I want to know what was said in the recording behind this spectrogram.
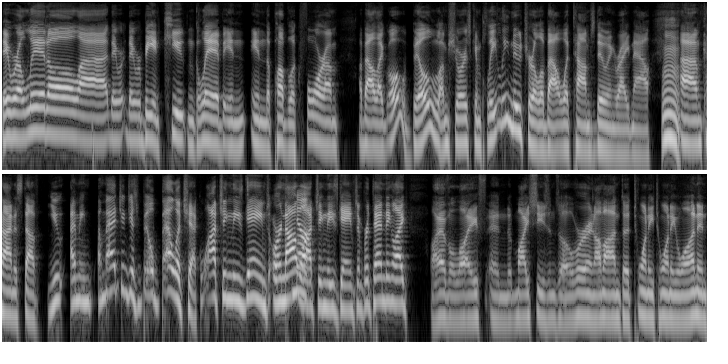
They were a little uh they were they were being cute and glib in in the public forum about like, oh, Bill, I'm sure is completely neutral about what Tom's doing right now Mm. um, kind of stuff. You, I mean, imagine just Bill Belichick watching these games or not No. watching these games and pretending like I have a life and my season's over and I'm on to 2021 and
